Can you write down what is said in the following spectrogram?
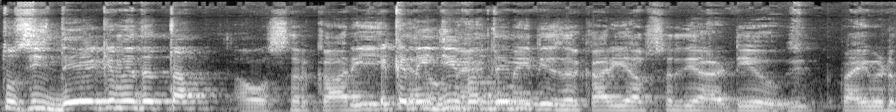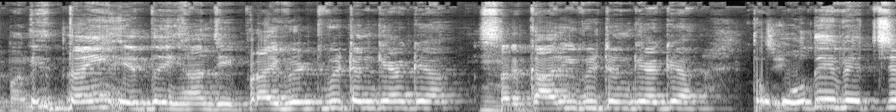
ਤੁਸੀਂ ਦੇ ਕਿਵੇਂ ਦਿੱਤਾ? ਉਹ ਸਰਕਾਰੀ ਇੱਕ ਨਿੱਜੀ ਬੰਦੇ ਦੀ ਸਰਕਾਰੀ ਅਫਸਰ ਦੀ ਆਰਟੀ ਹੋਊਗੀ ਪ੍ਰਾਈਵੇਟ ਬੰਦੇ ਇਦਾਂ ਹੀ ਇਦਾਂ ਹੀ ਹਾਂਜੀ ਪ੍ਰਾਈਵੇਟ ਵੀ ਟੰਗਿਆ ਗਿਆ ਸਰਕਾਰੀ ਵੀ ਟੰਗਿਆ ਗਿਆ। ਤਾਂ ਉਹਦੇ ਵਿੱਚ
